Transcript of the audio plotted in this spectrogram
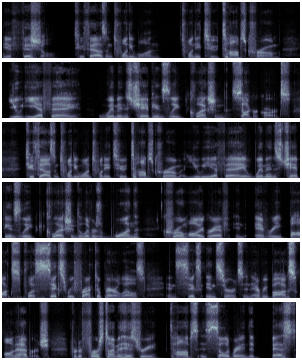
the official 2021 22 Topps Chrome UEFA Women's Champions League Collection soccer cards. 2021 22 Topps Chrome UEFA Women's Champions League Collection delivers one chrome autograph in every box, plus six refractor parallels and six inserts in every box on average. For the first time in history, Topps is celebrating the best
